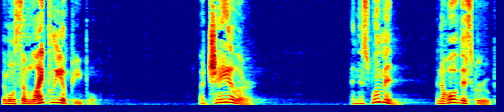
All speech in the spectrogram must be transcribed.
the most unlikely of people, a jailer, and this woman, and all of this group.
